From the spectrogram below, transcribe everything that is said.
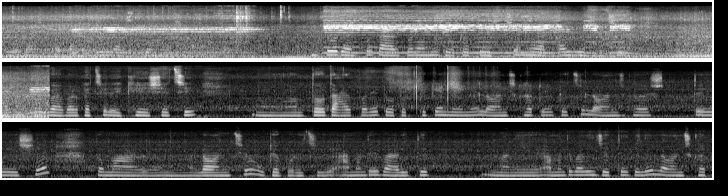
পুরো রাস্তা দাঁড়িয়েই আসতে হয়েছে তো দেখো তারপরে আমি টোটোতে এসেছি আমি একাই এসেছি আমাকে বাবার কাছে রেখে এসেছি। তো তারপরে টোটোর থেকে নেমে লঞ্চ ঘাটে উঠেছি লঞ্চ ঘাটে এসে তোমার লঞ্চে উঠে পড়েছি। আমাদের বাড়িতে মানে আমাদের বাড়ি যেতে গেলে লঞ্চ ঘাট,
